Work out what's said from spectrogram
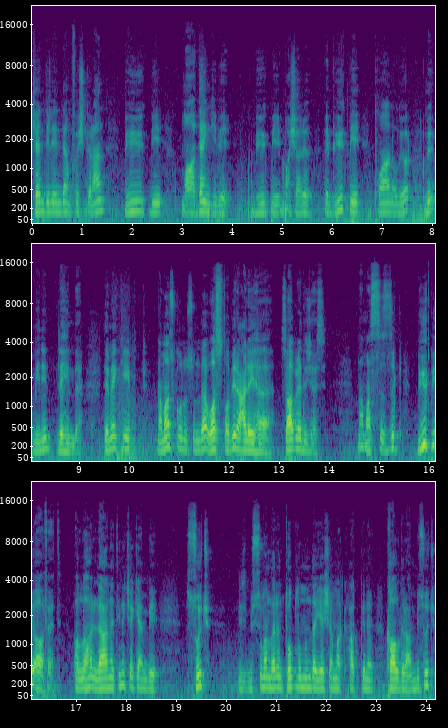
kendiliğinden fışkıran büyük bir maden gibi büyük bir başarı ve büyük bir puan oluyor müminin lehinde. Demek ki namaz konusunda vastabir aleyha sabredeceğiz. Namazsızlık büyük bir afet. Allah'ın lanetini çeken bir suç. Biz Müslümanların toplumunda yaşamak hakkını kaldıran bir suç.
